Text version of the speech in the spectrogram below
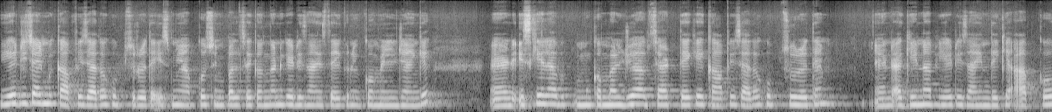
ये डिज़ाइन भी काफ़ी ज़्यादा खूबसूरत है। इसमें आपको सिंपल से कंगन के डिज़ाइन देखने को मिल जाएँगे। एंड इसके अलावा मुकम्मल जो आप सेट देखे काफ़ी ज़्यादा खूबसूरत है। एंड अगेन आप ये डिज़ाइन देखें आपको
